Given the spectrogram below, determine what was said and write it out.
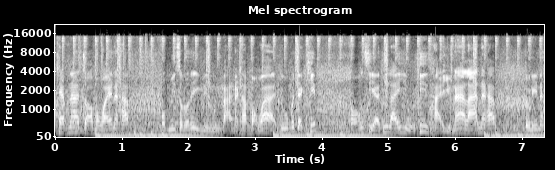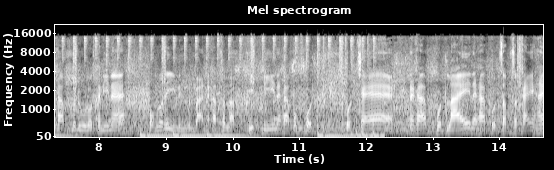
แคปหน้าจอมาไว้นะครับ ผมมีส่วนลดให้อีก 10,000 บาทนะครับ บอกว่าดูมาจากคลิปของเสียที่ไลฟ์อยู่ที่ถ่ายอยู่หน้าร้านนะครับ ตัวนี้นะครับมาดูรถคันนี้นะ ผมลดให้อีก 10,000 บาทนะครับสำหรับคลิปนี้นะครับ ผมกดกดแชร์นะครับกดไลค์นะครับกด subscribe ให้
